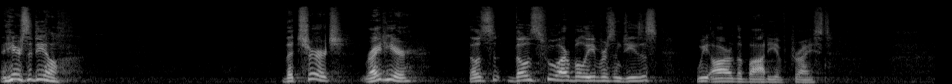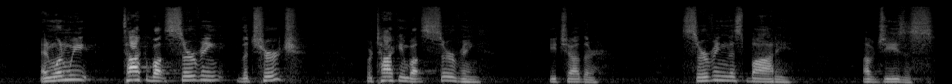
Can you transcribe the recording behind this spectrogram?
And here's the deal the church, right here, those, those who are believers in Jesus, we are the body of Christ. And when we talk about serving the church, we're talking about serving each other, serving this body of Jesus.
